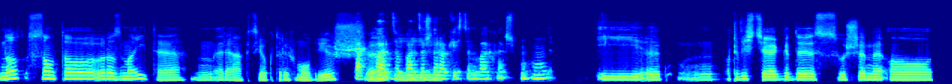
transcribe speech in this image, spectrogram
No, są to rozmaite mm, reakcje, o których mówisz. Tak, bardzo, i... bardzo szeroki jest ten wachlarz. Mhm. I y, mm, oczywiście, gdy słyszymy o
